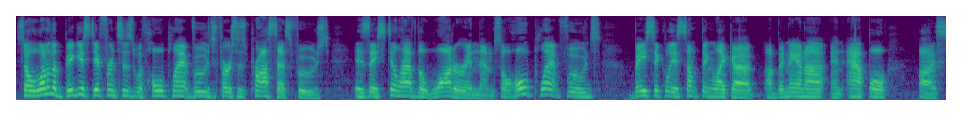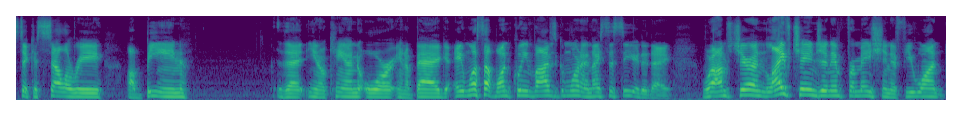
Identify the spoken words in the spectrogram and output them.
so one of the biggest differences with whole plant foods versus processed foods is they still have the water in them. So whole plant foods basically is something like a, a banana an apple a stick of celery a bean that, you know, canned or in a bag. Hey, what's up, One Queen Vibes? Good morning. Nice to see you today. Where I'm sharing life-changing information if you want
